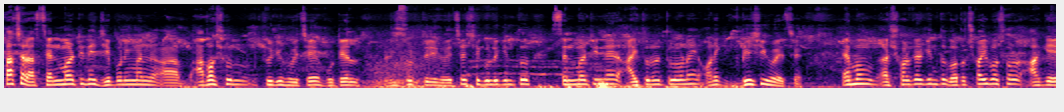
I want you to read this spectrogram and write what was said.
তাছাড়া সেন্ট মার্টিনে যে পরিমাণ আবাসন তৈরি হয়েছে, হোটেল, রিসোর্ট তৈরি হয়েছে, সেগুলো কিন্তু সেন্ট মার্টিনের আয়তনের তুলনায় অনেক বেশি হয়েছে। এবং সরকার কিন্তু গত ছয় বছর আগে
